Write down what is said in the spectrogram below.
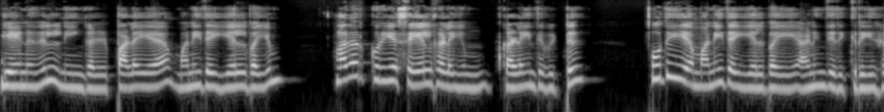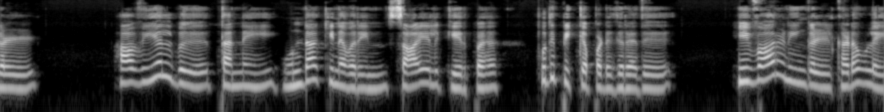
ஏனெனில் நீங்கள் பழைய மனித இயல்பையும் அதற்குரிய செயல்களையும் களைந்துவிட்டு புதிய மனித இயல்பை அணிந்திருக்கிறீர்கள். அவ்வியல்பு தன்னை உண்டாக்கினவரின் சாயலுக்கேற்ப புதுப்பிக்கப்படுகிறது. இவ்வாறு நீங்கள் கடவுளை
